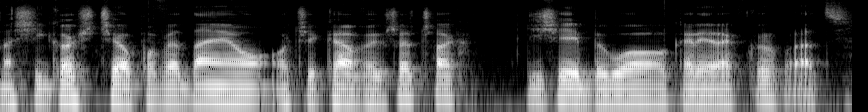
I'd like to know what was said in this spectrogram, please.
nasi goście opowiadają o ciekawych rzeczach. Dzisiaj było o karierach w korporacji.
